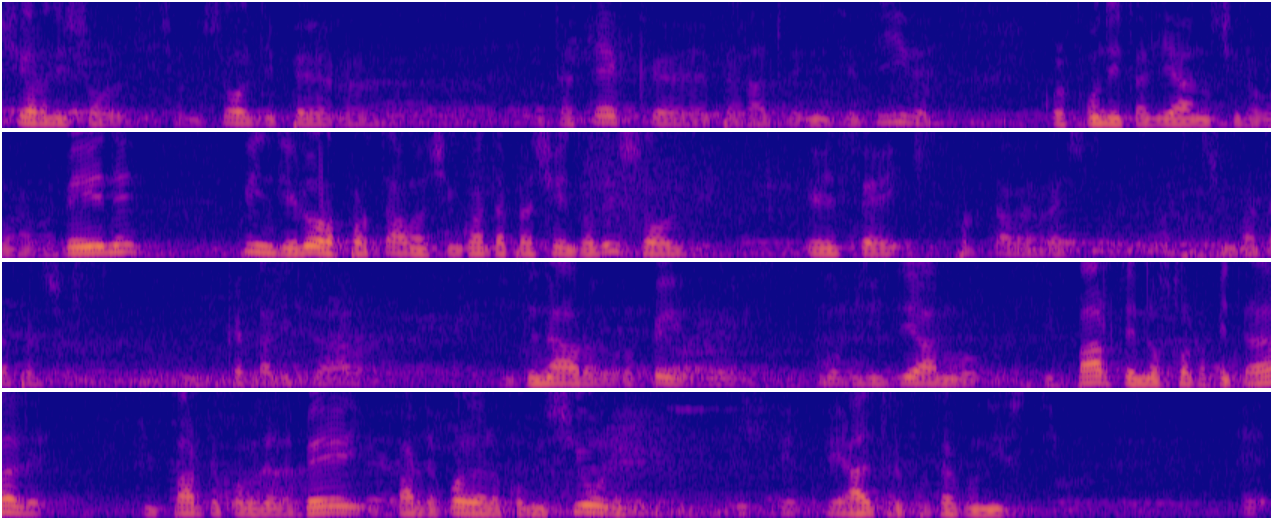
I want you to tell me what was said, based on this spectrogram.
c'erano i soldi, c'erano i soldi per uh, Itatec, per altre iniziative, col fondo italiano si lavorava bene, quindi loro portavano il 50% dei soldi e il FEI portava il resto, il 50%, quindi catalizzava il denaro europeo. Noi mobilizziamo in parte il nostro capitale, in parte quello della BEI, in parte quello della Commissione e, e altri protagonisti. E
